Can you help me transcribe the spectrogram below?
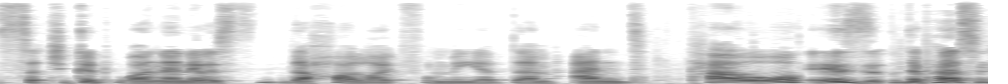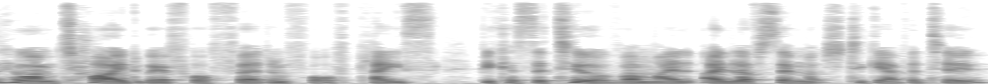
such a good one and it was the highlight for me of them. And Powell is the person who I'm tied with for third and fourth place because the two of them I, I love so much together too.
